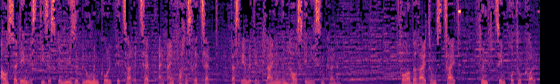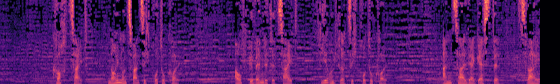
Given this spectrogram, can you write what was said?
Außerdem ist dieses Gemüse-Blumenkohl-Pizza-Rezept ein einfaches Rezept, das wir mit den Kleinen im Haus genießen können. Vorbereitungszeit 15 Protokoll. Kochzeit 29 Protokoll. Aufgewendete Zeit 44 Protokoll. Anzahl der Gäste 2.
